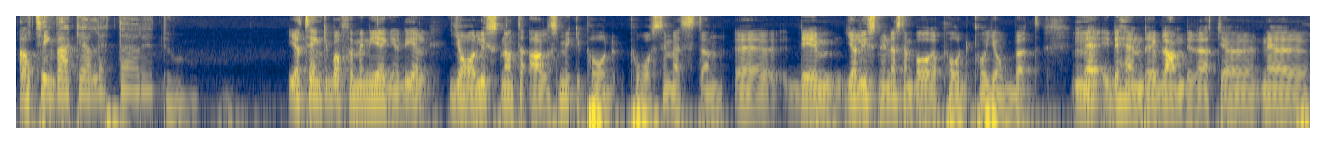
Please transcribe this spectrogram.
Allting verkar lättare då. Jag tänker bara för min egen del. Jag lyssnar inte alls mycket podd på semestern. Eh, det, jag lyssnar ju nästan bara podd på jobbet. Eh, det händer ibland att jag när jag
